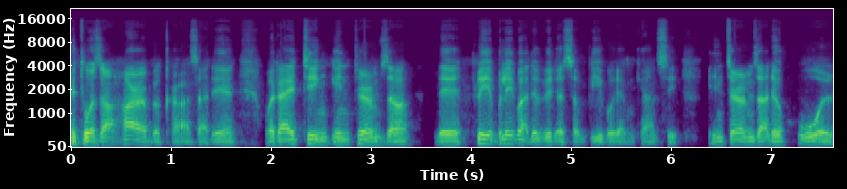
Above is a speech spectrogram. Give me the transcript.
It was a horrible cross at the end. But I think in terms of the play, play back the video, some people them can see. In terms of the whole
